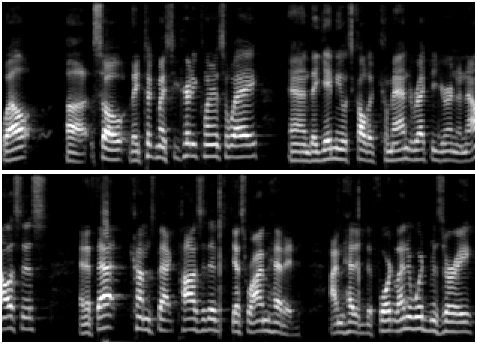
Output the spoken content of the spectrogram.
Well, uh, so they took my security clearance away and they gave me what's called a command directed urine analysis. And if that comes back positive, guess where I'm headed? I'm headed to Fort Leonard Wood, Missouri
